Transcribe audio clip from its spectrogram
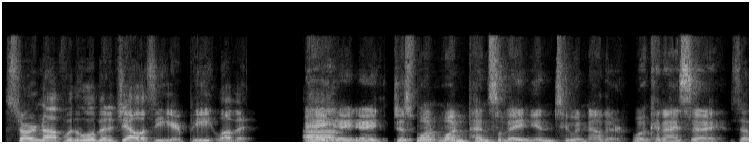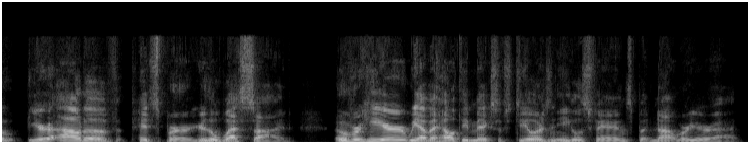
starting off with a little bit of jealousy here, Pete. Love it. Hey, Um, hey, hey, just one one Pennsylvanian to another. What can I say? So you're out of Pittsburgh. You're the West Side. Over here, we have a healthy mix of Steelers and Eagles fans, but not where you're at.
